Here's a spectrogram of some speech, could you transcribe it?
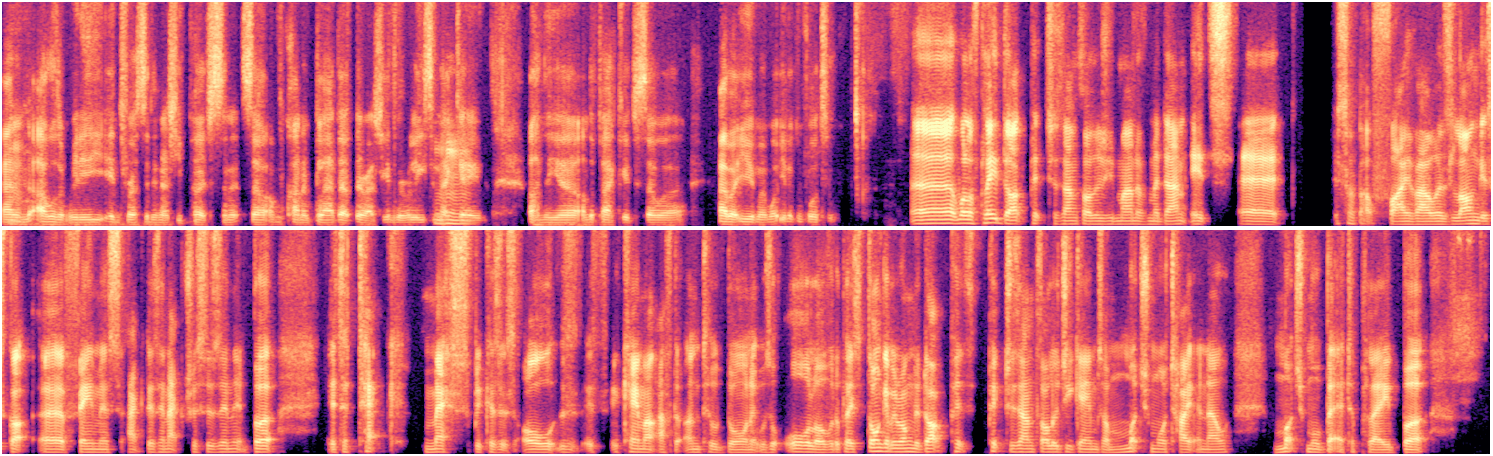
and I wasn't really interested in actually purchasing it. So I'm kind of glad that they're actually going to be releasing Mhm. that game on the uh, on the package. So, uh, how about you, man? What are you looking forward to? Uh, well, I've played Dark Pictures Anthology, Man of Medan. It's uh, it's about five hours long. It's got uh, famous actors and actresses in it, but it's a tech mess because it's all it, it came out after Until Dawn. It was all over the place. Don't get me wrong, the Dark Pictures Anthology games are much more tighter now, much more better to play, but.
